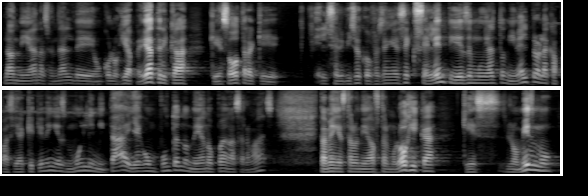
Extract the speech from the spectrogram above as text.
la Unidad Nacional de Oncología Pediátrica, que es otra que el servicio que ofrecen es excelente y es de muy alto nivel, pero la capacidad que tienen es muy limitada y llega a un punto en donde ya no pueden hacer más. También está la unidad oftalmológica, que es lo mismo,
